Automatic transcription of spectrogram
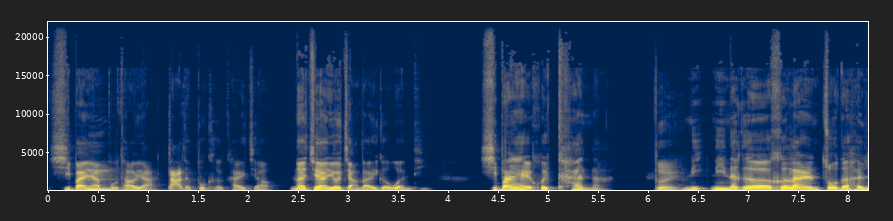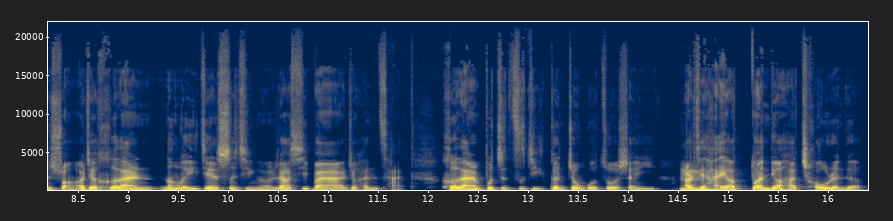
西班牙、葡萄牙打得不可开交。嗯、那既然又讲到一个问题，西班牙也会看呐、啊。对，你你那个荷兰人做得很爽，而且荷兰人弄了一件事情哦，让西班牙人就很惨。荷兰人不止自己跟中国做生意，而且他也要断掉他仇人的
